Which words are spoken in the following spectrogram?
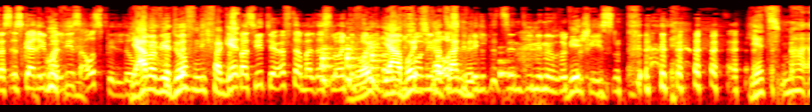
das ist Garibaldis Ausbildung. Ja, aber wir dürfen nicht vergessen. Das passiert ja öfter mal, dass Leute, Leute von, ja, von ihm ausgebildet sagen, sind, die in den Rücken wir, schießen. Jetzt mal,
